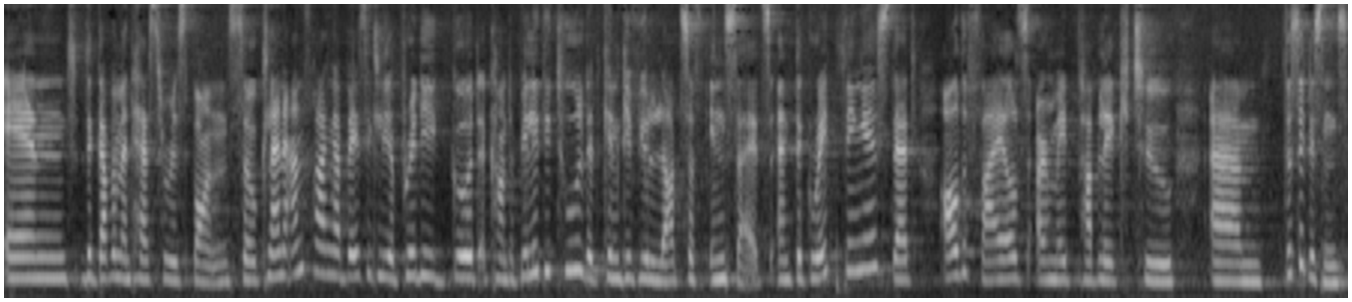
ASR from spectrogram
and the government has to respond. So, Kleine Anfragen are basically a pretty good accountability tool that can give you lots of insights. And the great thing is that all the files are made public to um, the citizens.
